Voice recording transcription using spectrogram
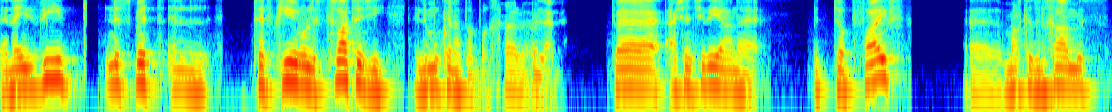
لأنه يزيد نسبة التفكير والاستراتيجي اللي ممكن أطبقها حلو حلو. باللعبة. فعشان كذي أنا بال top five آه، المركز الخامس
